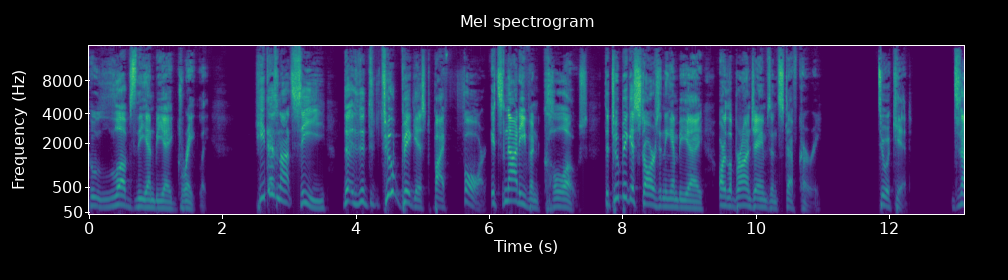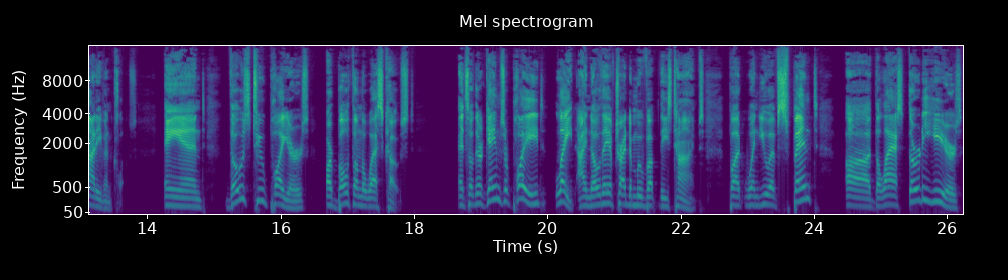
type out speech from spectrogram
who loves the NBA greatly. He does not see the, the, the two biggest by far. It's not even close. The two biggest stars in the NBA are LeBron James and Steph Curry to a kid. It's not even close. And those two players are both on the West Coast. And so their games are played late. I know they have tried to move up these times, but when you have spent uh, the last 30 years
